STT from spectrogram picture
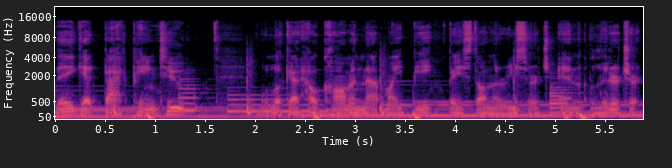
they get back pain too. Look at how common that might be based on the research and literature.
